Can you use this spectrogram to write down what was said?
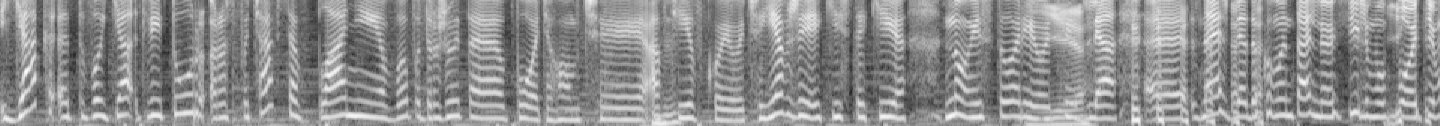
Як е, твоя твій тур розпочався в плані ви подорожуєте потягом чи автівкою? Чи є вже якісь такі ну історії оці для е, знаєш для документального фільму? Потім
